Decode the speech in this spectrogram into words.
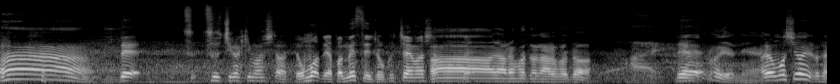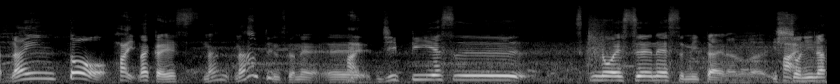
うん。うん。て。で、つ通知が来ましたって思わずやっぱメッセージ送っちゃいましたかああ、なるほど、なるほど。はい。で面、白いよね。あれ面白いのが、LINE と、はいなんか S、なん、なんていうんですかね、えーはい GPS 付きの SNS みたいなのが一緒になっ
